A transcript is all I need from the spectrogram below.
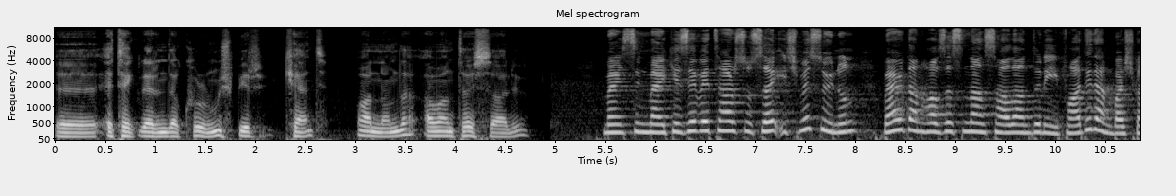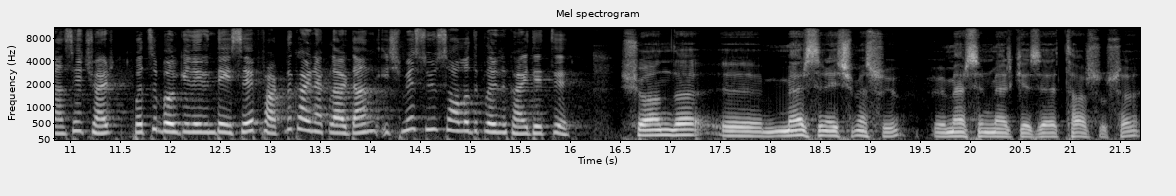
e, eteklerinde kurulmuş bir kent. O anlamda avantaj sağlıyor. Mersin merkeze ve Tarsus'a içme suyunun Berdan Havzası'ndan sağlandığını ifade eden Başkan Seçer, batı bölgelerinde ise farklı kaynaklardan içme suyu sağladıklarını kaydetti. Şu anda e, Mersin içme suyu, e, Mersin merkeze, Tarsus'a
